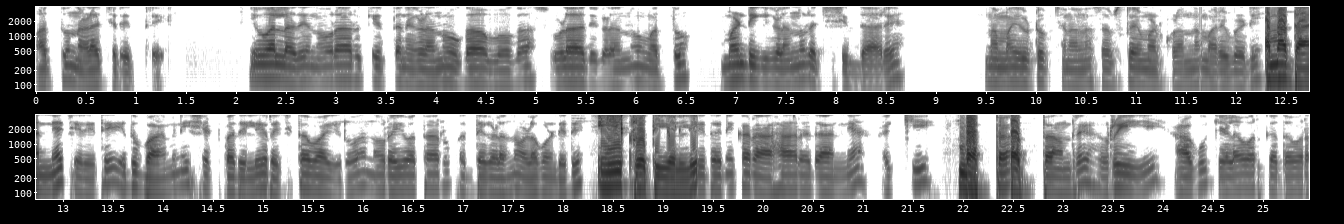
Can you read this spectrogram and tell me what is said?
ಮತ್ತು ನಳಚರಿತ್ರೆ. ಇವಲ್ಲದೆ ನೂರಾರು ಕೀರ್ತನೆಗಳನ್ನು ಉಗಾಭೋಗ ಸುಳಾದಿಗಳನ್ನು ಮತ್ತು ಮಂಡಿಗೆಗಳನ್ನು ರಚಿಸಿದ್ದಾರೆ. ನಮ್ಮ ಯೂಟ್ಯೂಬ್ ಚಾನಲ್ನ ಸಬ್ಸ್ಕ್ರೈಬ್ ಮಾಡ್ಕೊಳ್ಳೋದನ್ನ ಮರಿಬೇಡಿ. ಧಾನ್ಯ ಚರಿತೆ, ಇದು ಭಾಮಿನಿ ಷಟ್ಪದಿಯಲ್ಲಿ ರಚಿತವಾಗಿರುವ ನೂರೈವತ್ತಾರು ಪದ್ಯಗಳನ್ನು ಒಳಗೊಂಡಿದೆ. ಈ ಕೃತಿಯಲ್ಲಿ ಧನಿಕರ ಆಹಾರ ಧಾನ್ಯ, ಅಕ್ಕಿ, ಭತ್ತ ಭತ್ತ ಅಂದ್ರೆ ರೀ ಹಾಗೂ ಕೆಳವರ್ಗದವರ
